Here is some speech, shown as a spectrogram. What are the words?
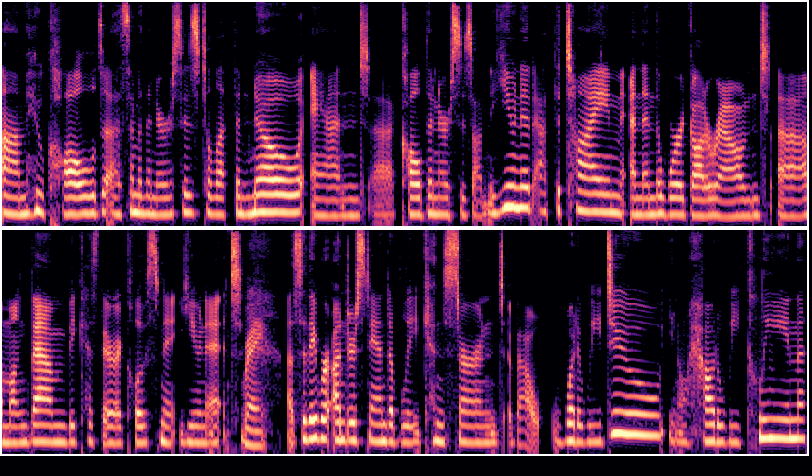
um, who called uh, some of the nurses to let them know and uh, called the nurses on the unit at the time. And then the word got around uh, among them because they're a close knit unit. Right. Uh, so they were understandably concerned about what do we do? You know, how do we clean?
